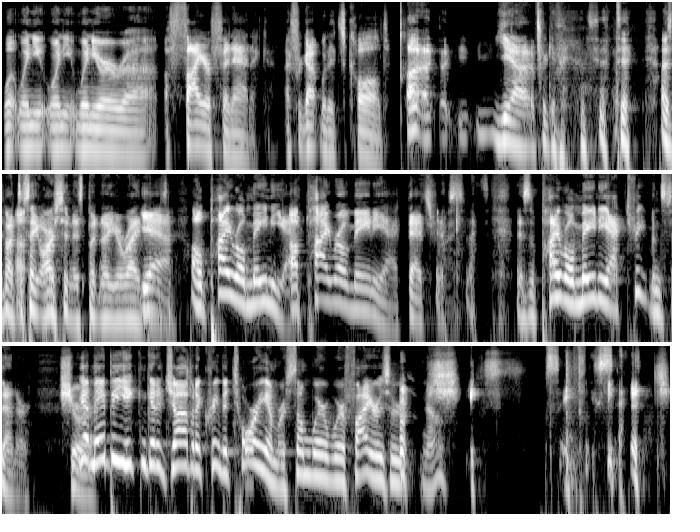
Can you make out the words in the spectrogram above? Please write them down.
when when you when you when you're uh, a fire fanatic. I forgot what it's called. Uh, uh, yeah, forgive me. I was about to say arsonist, but no, you're right. Yeah. Oh, pyromaniac. A pyromaniac. That's right. There's a pyromaniac treatment center. Sure. Yeah, maybe he can get a job at a crematorium or somewhere where fires are no safely set.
